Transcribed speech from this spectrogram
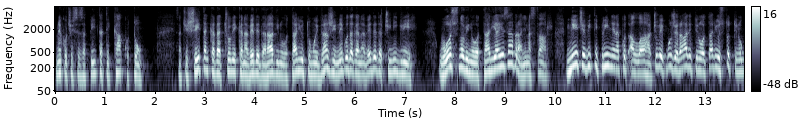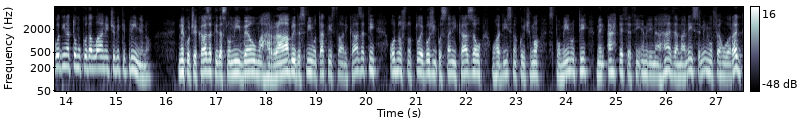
Neko će se zapitati kako to. Znači šetan kada čovjeka navede da radi novotariju, to mu je draži nego da ga navede da čini grijeh. U osnovi novotarija je zabranjena stvar. Neće biti primljena kod Allaha. Čovjek može raditi novotariju stotinu godina, tomu kod Allaha neće biti primljeno. Neko će kazati da smo mi veoma hrabri da smijemo takve stvari kazati, odnosno to je Boži poslanik kazao u hadisma koji ćemo spomenuti men ahtefe fi emrina hadha ma laysa minhu fa rad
